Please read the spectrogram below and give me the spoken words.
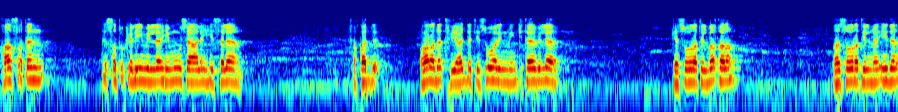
خاصة قصة كليم الله موسى عليه السلام. فقد وردت في عدة سور من كتاب الله. كسورة البقرة وسورة المائدة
